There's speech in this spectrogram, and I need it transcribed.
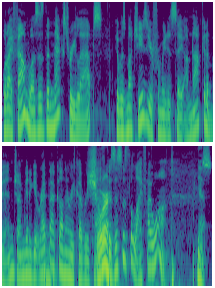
what I found was is the next relapse, it was much easier for me to say, I'm not going to binge. I'm going to get right back on the recovery path because this is the life I want. Yes.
